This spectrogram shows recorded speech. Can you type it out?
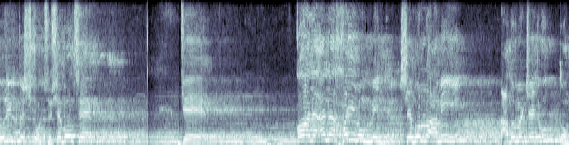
দলিল পেশ করছে। সে বলছে যে খৈরুম মিন। সে বলল, আমি আদমের চাইতে উত্তম।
